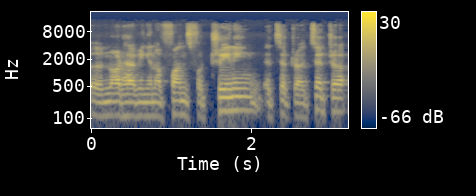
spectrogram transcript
uh, not having enough funds for training etc etc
